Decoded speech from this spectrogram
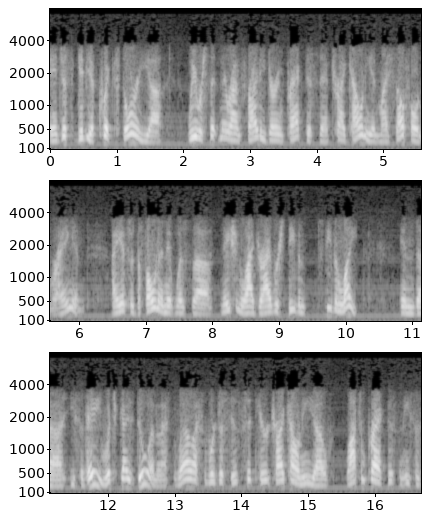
And just to give you a quick story, uh, we were sitting there on Friday during practice at Tri County, and my cell phone rang, and I answered the phone, and it was uh, nationwide driver Stephen Stephen Leicht, and uh, he said, "Hey, what you guys doing?" And I said, "Well, I said we're just sitting here at Tri County uh, watching practice," and he says,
